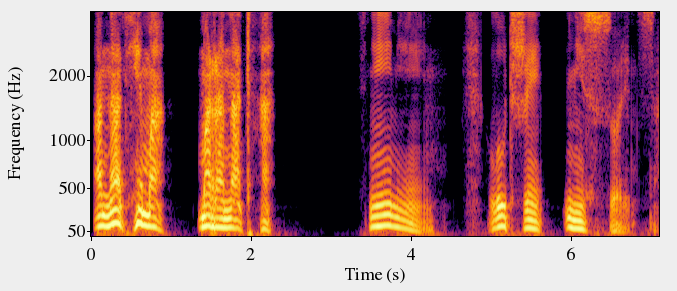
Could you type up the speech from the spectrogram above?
«Анатхема Маранатха». С ними лучше не ссориться.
